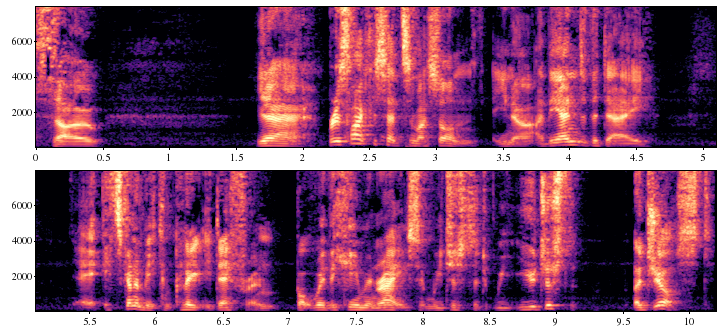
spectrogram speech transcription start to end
so yeah but it's like I said to my son you know at the end of the day it's going to be completely different but we're the human race and we just we, you just adjust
